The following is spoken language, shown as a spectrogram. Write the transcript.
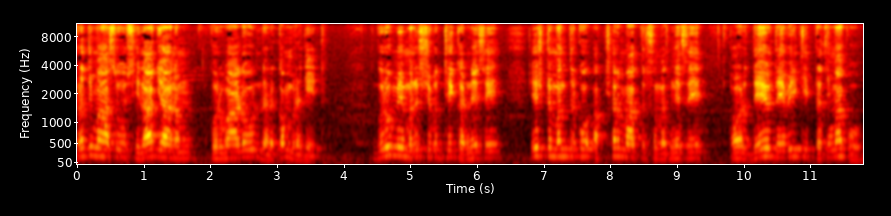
प्रतिमासु शिलाज्ञानम कुर्वाणो नरकम व्रजेत। गुरु में मनुष्य बुद्धि करने से, इष्ट मंत्र को अक्षर मात्र समझने से और देव देवी की प्रतिमा को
